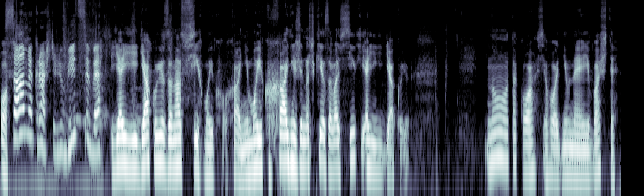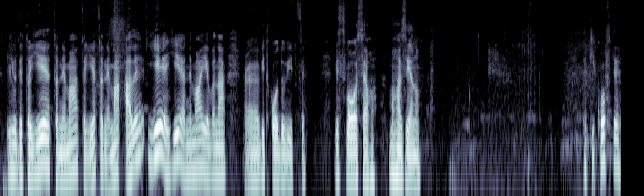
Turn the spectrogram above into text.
О. Саме краще любіть себе. Я їй дякую за нас всіх, мої кохані. Мої кохані жіночки, за вас всіх я їй дякую. Ну, тако сьогодні в неї, бачите, люди то є, то нема, то є, то нема. Але є, є, немає вона е, відходу від, від свого цього магазину. Такі кофти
